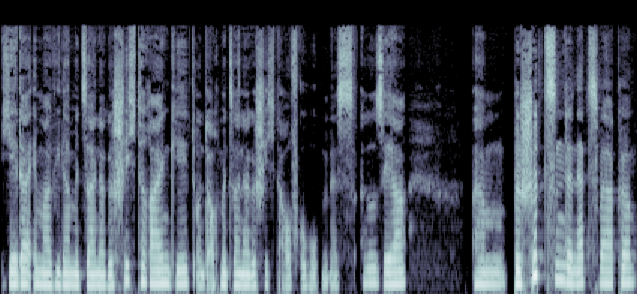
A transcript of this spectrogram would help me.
jeder immer wieder mit seiner Geschichte reingeht und auch mit seiner Geschichte aufgehoben ist. Also sehr ähm, beschützende Netzwerke,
